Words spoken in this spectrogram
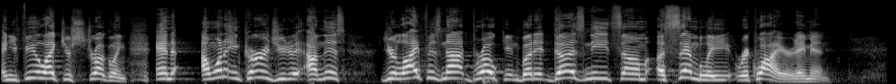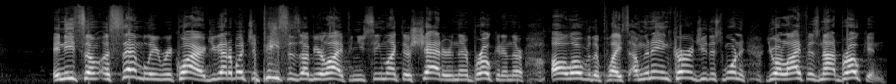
and you feel like you're struggling. And I want to encourage you to, on this your life is not broken, but it does need some assembly required. Amen. It needs some assembly required. You got a bunch of pieces of your life and you seem like they're shattered and they're broken and they're all over the place. I'm going to encourage you this morning your life is not broken,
